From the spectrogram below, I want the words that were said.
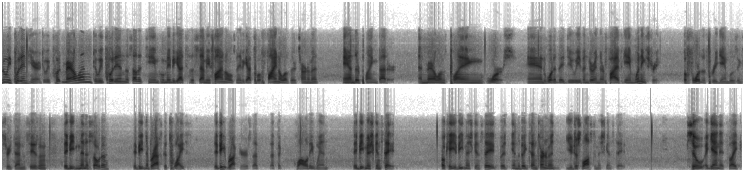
do we put in here? Do we put Maryland? Do we put in this other team who maybe got to the semifinals, maybe got to a final of their tournament, and they're playing better, and Maryland's playing worse? And what did they do even during their five-game winning streak? Before the three-game losing streak to end the season, they beat Minnesota, they beat Nebraska twice, they beat Rutgers. That's that's a quality win. They beat Michigan State. Okay, you beat Michigan State, but in the Big Ten tournament, you just lost to Michigan State. So again, it's like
